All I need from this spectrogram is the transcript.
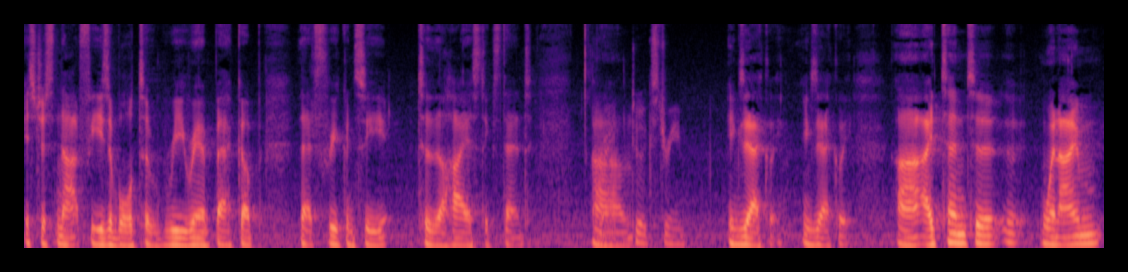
it's just not feasible to re-ramp back up that frequency to the highest extent Right, Um, too extreme. Exactly, exactly. Uh, I tend to, uh, when I'm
